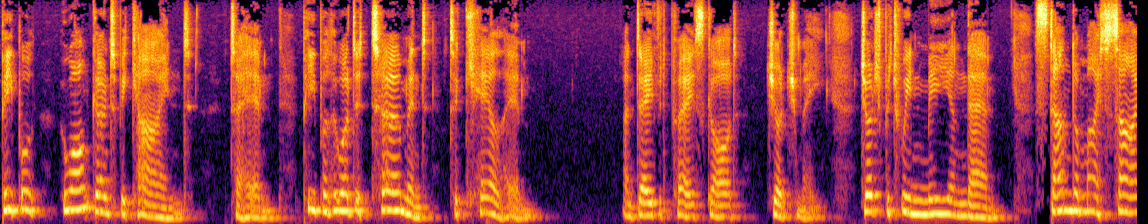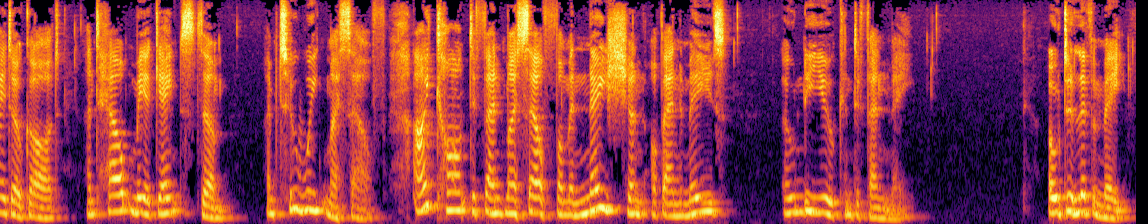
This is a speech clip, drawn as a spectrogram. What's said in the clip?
People who aren't going to be kind to him, people who are determined to kill him. And David prays God, judge me, judge between me and them. Stand on my side, O God, and help me against them. I'm too weak myself. I can't defend myself from a nation of enemies. Only you can defend me. O deliver me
